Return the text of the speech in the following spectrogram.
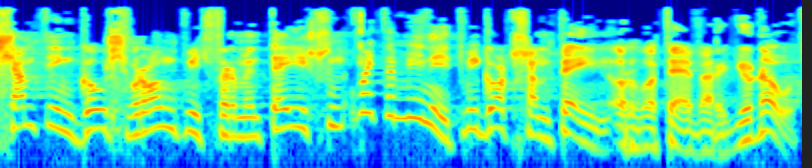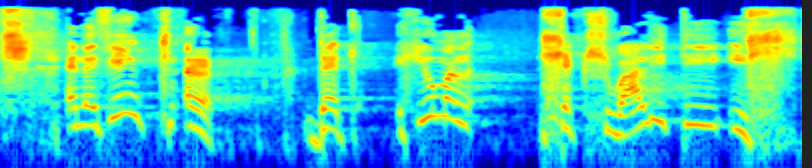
something goes wrong with fermentation, wait a minute, we got champagne or whatever, you know. And I think uh, that human sexuality is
